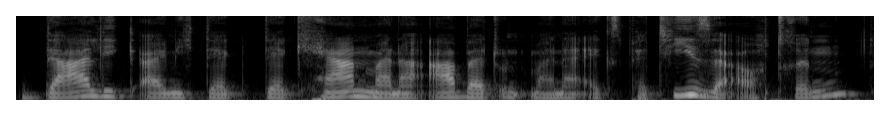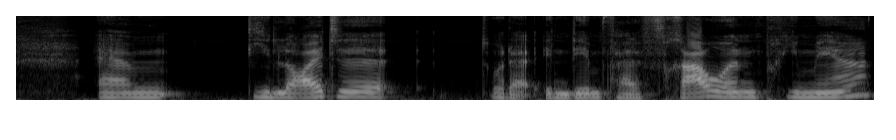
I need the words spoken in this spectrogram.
da liegt eigentlich der, der Kern meiner Arbeit und meiner Expertise auch drin, ähm, die Leute oder in dem Fall Frauen primär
